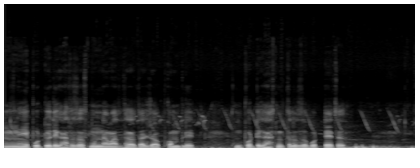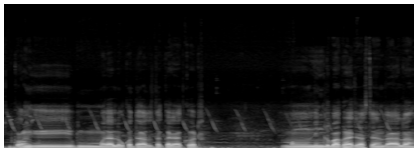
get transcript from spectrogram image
हे पोट्टे होते घासाचाच पुन्हा माझा झाला होता जॉब कंप्लीट. पण पोट्टे घासणं चालू होतं पोट्ट्याचं. काहून की मला लवकर जायचं होतं घराकड. मग निघलो बा घराच्या रस्त्यानं जायला.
